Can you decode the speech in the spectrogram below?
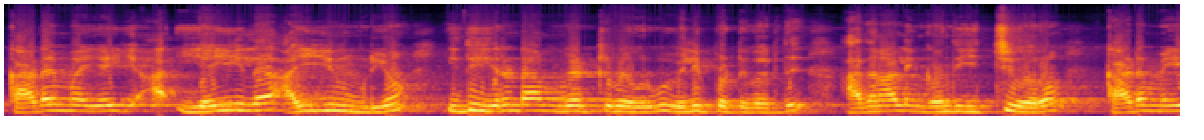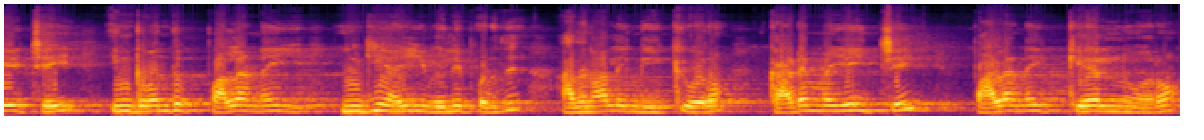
கடமையை எயில ஐயின்னு முடியும். இது இரண்டாம் வேற்றுமை உறுப்பு வெளிப்பட்டு வருது. அதனால் இங்கே வந்து இச்சு வரும். கடமையை செய். இங்கே வந்து பலனை இங்கேயும் ஐ வெளிப்படுது. அதனால் இங்கே இக்கு வரும். கடமையை செய். பலனை கேள்னு வரும்.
